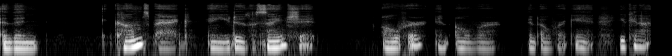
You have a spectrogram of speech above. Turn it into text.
And then it comes back and you do the same shit over and over and over again. You cannot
